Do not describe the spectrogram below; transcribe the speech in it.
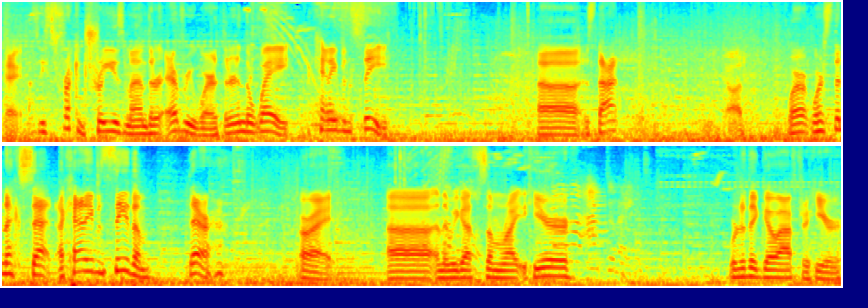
Okay, these freaking trees, man, they're everywhere. They're in the way. I can't even see. Uh, is that? Oh my god. Where, where's the next set? I can't even see them. There. All right. Uh, and then we got some right here. Where do they go after here?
